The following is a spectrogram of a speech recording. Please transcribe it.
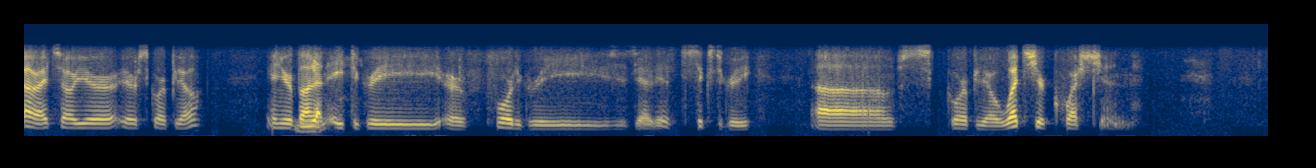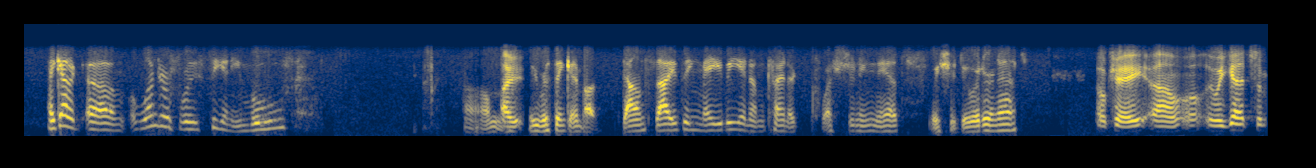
All right, so you're you're a Scorpio and you're about Yep. an eight degree or four degrees six degree uh Scorpio. What's your question? I got a um I wonder if we see any move. Um I- we were thinking about downsizing maybe and I'm kinda questioning that we should do it or not. Okay, uh, we got some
